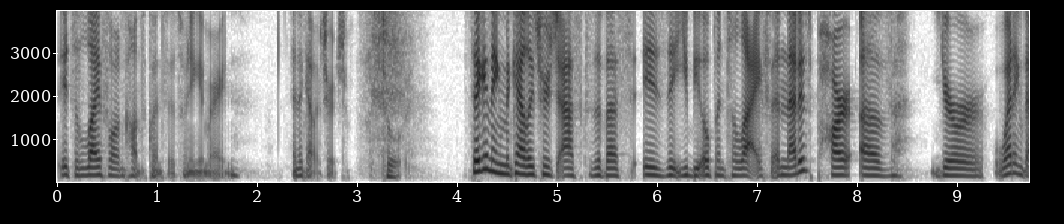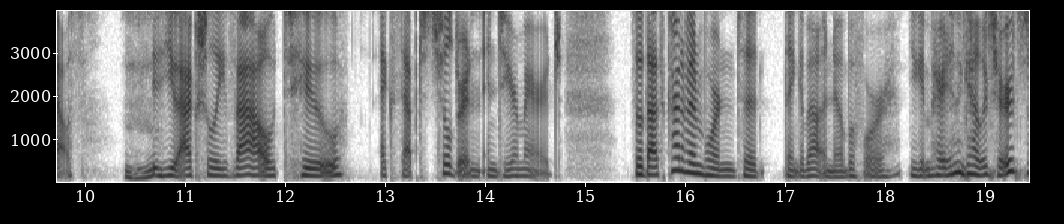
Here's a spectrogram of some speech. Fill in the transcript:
it's a lifelong consequences when you get married in the Catholic Church. Totally. Second thing the Catholic Church asks of us is that you be open to life, and that is part of your wedding vows. Mhm. Is you actually vow to accept children into your marriage. So that's kind of important to think about and know before you get married in the Catholic Church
